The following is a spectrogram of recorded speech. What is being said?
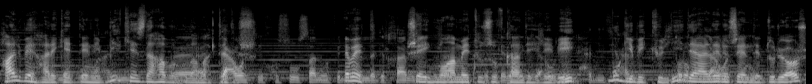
hal ve hareketlerini bir kez daha vurgulamaktadır. Evet, Şeyh Muhammed Yusuf Kandehlevi bu gibi külli değerler üzerinde duruyor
